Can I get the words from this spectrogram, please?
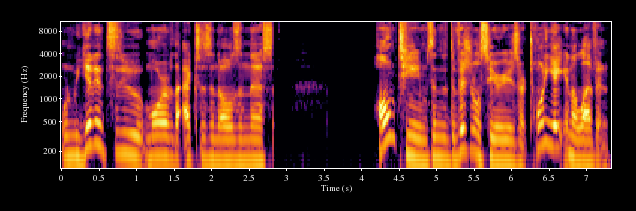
When we get into more of the X's and O's in this, home teams in the divisional series are 28 and 11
